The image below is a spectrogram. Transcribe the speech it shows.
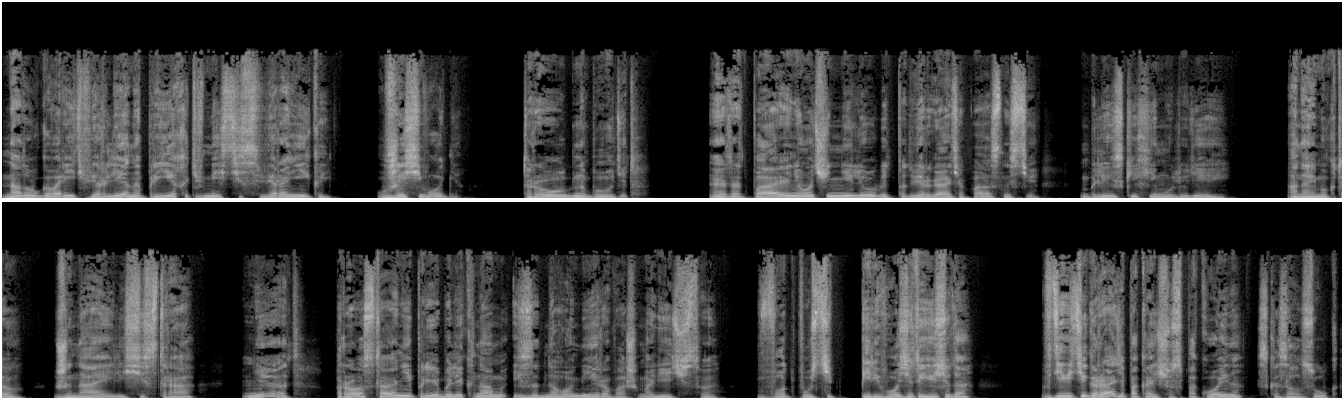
Надо уговорить Верлена приехать вместе с Вероникой. Уже сегодня. Трудно будет. Этот парень очень не любит подвергать опасности близких ему людей. Она ему кто? Жена или сестра? Нет, просто они прибыли к нам из одного мира, ваше магичество. Вот пусть и перевозит ее сюда. В Девятиграде пока еще спокойно, — сказал Зулк,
